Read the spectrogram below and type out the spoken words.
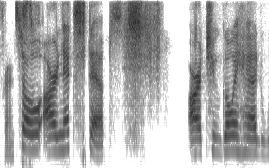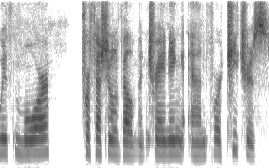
Frances. So our next steps are to go ahead with more professional development training and for teachers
